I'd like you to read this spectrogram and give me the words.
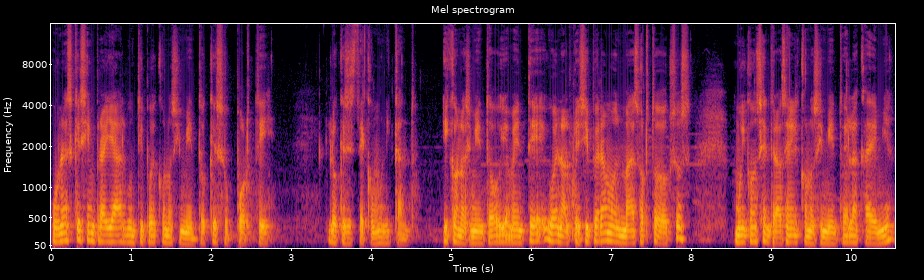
Una es que siempre haya algún tipo de conocimiento que soporte lo que se esté comunicando. Y conocimiento, obviamente, bueno, al principio éramos más ortodoxos, muy concentrados en el conocimiento de la academia,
